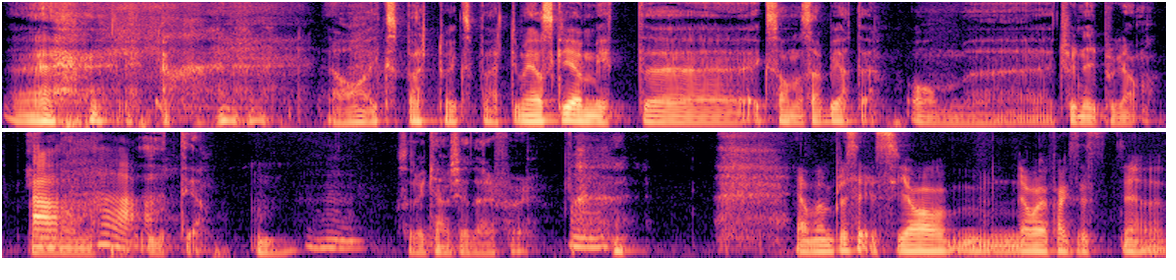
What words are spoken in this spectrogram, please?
Ja, expert och expert. Men jag skrev mitt eh, examensarbete om eh, traineeprogram inom Aha. IT. Mm. Så det kanske är därför. Ja men precis, jag, jag var faktiskt, jag,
